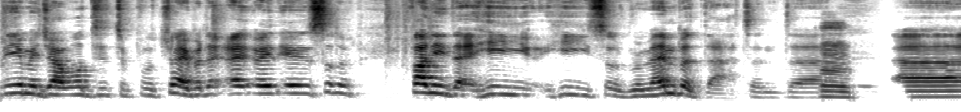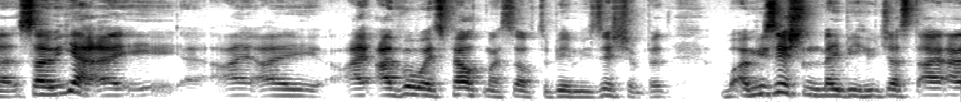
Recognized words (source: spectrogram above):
the image I wanted to portray, but it, it, it was sort of funny that he he sort of remembered that, and uh, Mm. uh, so yeah, I, I, I, I, I've always felt myself to be a musician, but a musician maybe who just I, I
